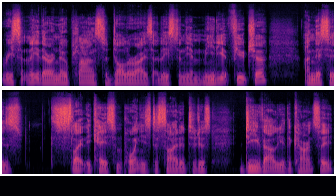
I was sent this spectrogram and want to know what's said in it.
recently. There are no plans to dollarize, at least in the immediate future. And this is slightly case in point. He's decided to just devalue the currency.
